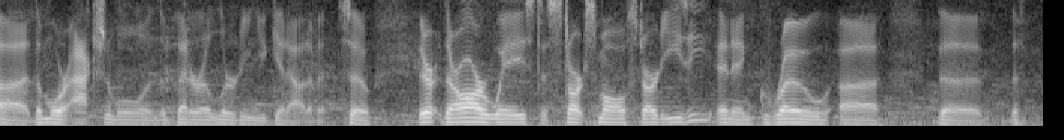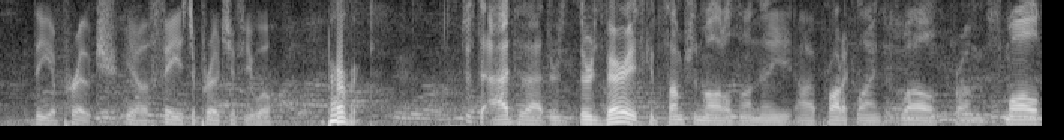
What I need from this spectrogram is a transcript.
uh, the more actionable and the better alerting you get out of it. So there, there are ways to start small, start easy, and then grow uh, the, the the approach, you know, a phased approach, if you will. Perfect. Just to add to that, there's there's various consumption models on the uh, product lines as well, from small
